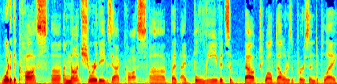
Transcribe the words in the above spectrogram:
What are the costs? Uh, I'm not sure the exact costs, uh, but I believe it's about twelve dollars a person to play.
